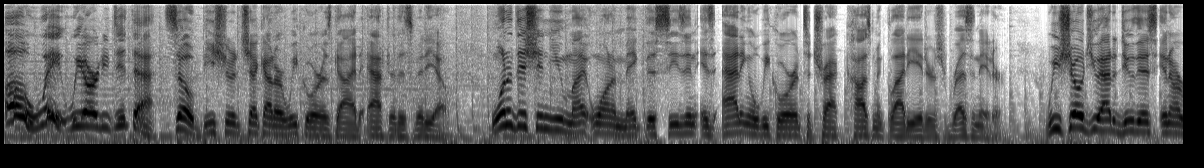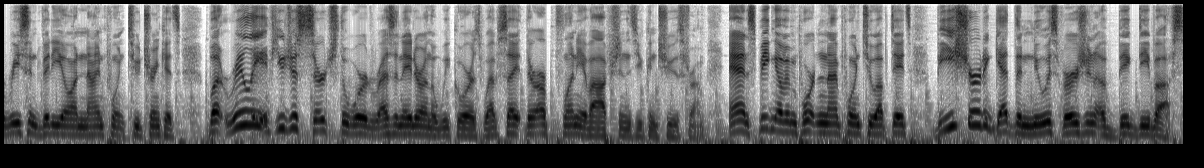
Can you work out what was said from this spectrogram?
Oh wait, we already did that! So be sure to check out our Weak Auras guide after this video. One addition you might want to make this season is adding a Weak Aura to track Cosmic Gladiator's Resonator. We showed you how to do this in our recent video on 9.2 trinkets, but really if you just search the word resonator on the Weak Auras website, there are plenty of options you can choose from. And speaking of important 9.2 updates, be sure to get the newest version of Big Debuffs.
